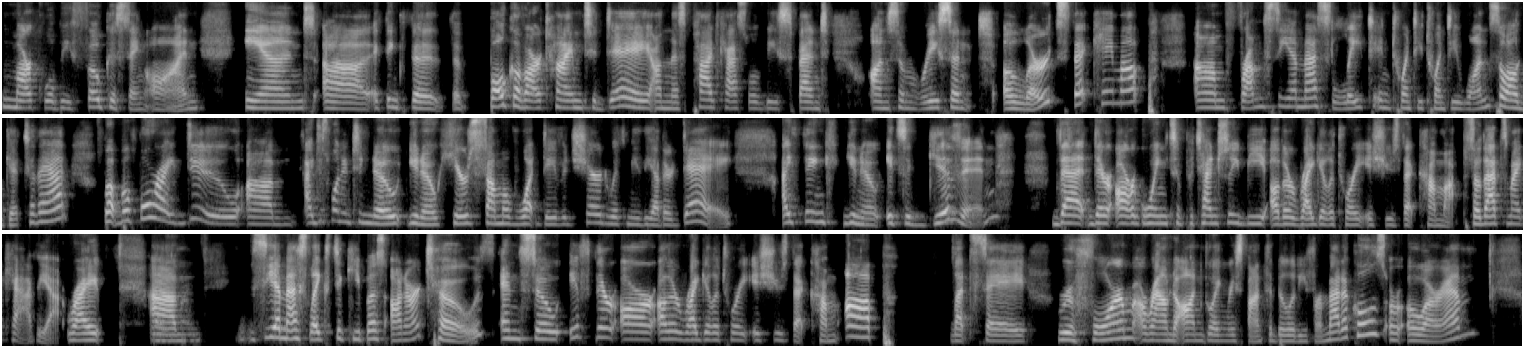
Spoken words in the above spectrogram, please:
MARC will be focusing on. And uh, I think the, the bulk of our time today on this podcast will be spent on some recent alerts that came up um, from CMS late in 2021. So I'll get to that. But before I do, um, I just wanted to note, you know, here's some of what David shared with me the other day. I think, you know, it's a given that there are going to potentially be other regulatory issues that come up. So that's my caveat, right? Um, CMS likes to keep us on our toes. And so if there are other regulatory issues that come up, let's say reform around ongoing responsibility for medicals or ORM,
